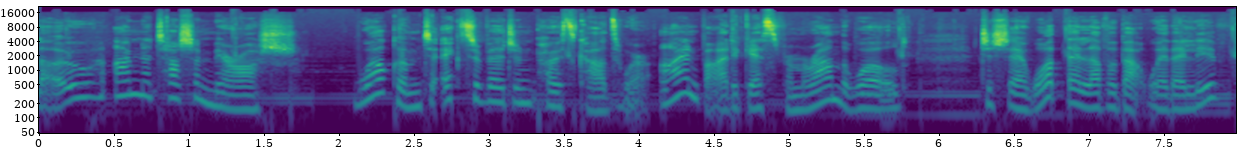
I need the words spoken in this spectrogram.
Hello, I'm Natasha Mirosh. Welcome to Extra Virgin Postcards, where I invite a guest from around the world to share what they love about where they live,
